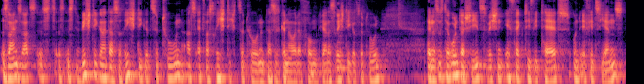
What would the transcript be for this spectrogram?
sein Satz ist, es ist wichtiger, das Richtige zu tun, als etwas richtig zu tun. Und das ist genau der Punkt, ja, das Richtige zu tun. Denn es ist der Unterschied zwischen Effektivität und Effizienz.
